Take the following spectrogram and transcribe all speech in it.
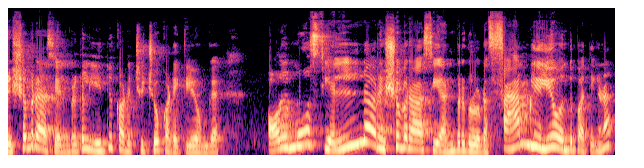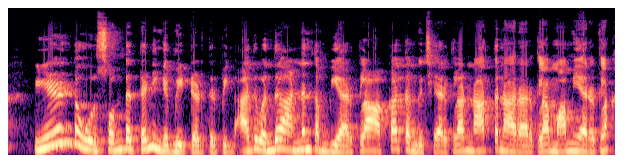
ரிஷபராசி அன்பர்கள் எது கிடைச்சிச்சோ கிடைக்கலையோங்க. ஆல்மோஸ்ட் எல்லா ரிஷபராசி அன்பர்களோட ஃபேமிலிலையும் வந்து பார்த்தீங்கன்னா இழந்த ஒரு சொந்தத்தை நீங்கள் மீட்டெடுத்திருப்பீங்க. அது வந்து அண்ணன் தம்பியாக இருக்கலாம் அக்கா தங்கச்சியாக இருக்கலாம் நாத்தனாராக இருக்கலாம் மாமியாக இருக்கலாம்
